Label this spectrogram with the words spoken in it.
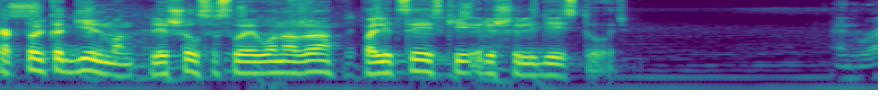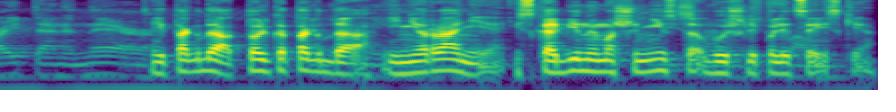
Как только Гельман лишился своего ножа, полицейские решили действовать. И тогда, только тогда, и не ранее, из кабины машиниста вышли полицейские.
